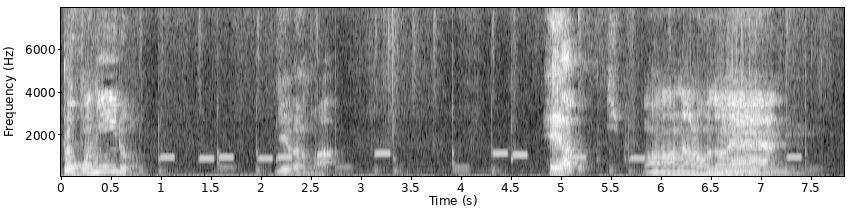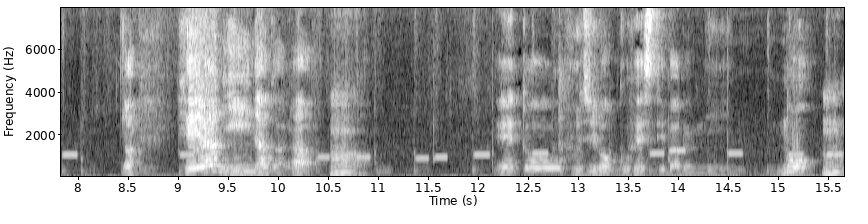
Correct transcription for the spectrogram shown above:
どこにいるの？自分は。部屋とかでしょ。ああなるほどね。あ部屋にいながらうんえっ、とフジロックフェスティバルにの、うん。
